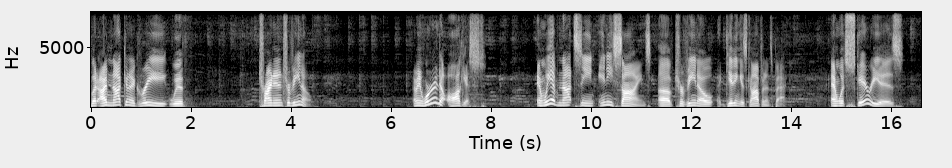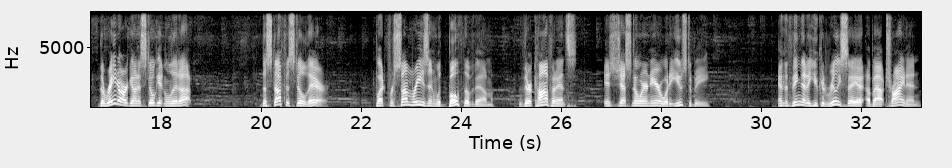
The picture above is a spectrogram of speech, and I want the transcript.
but I'm not going to agree with Treinen and Trivino. I mean, we're into August, and we have not seen any signs of Trivino getting his confidence back. And what's scary is the radar gun is still getting lit up. The stuff is still there. But for some reason, with both of them, their confidence is just nowhere near what it used to be. And the thing that you could really say about Treinen,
